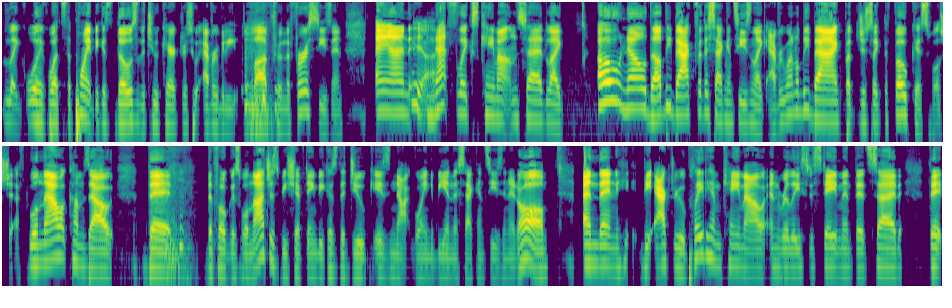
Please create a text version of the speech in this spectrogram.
like like what's the point? Because those are the two characters who everybody loved from the first season. And Yeah. netflix came out and said like oh no they'll be back for the second season. Like everyone will be back but just like the focus will shift. Well now it comes out that the focus will not just be shifting because the duke is not going to be in the second season at all. And then he, the actor who played him came out and released a statement that said that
